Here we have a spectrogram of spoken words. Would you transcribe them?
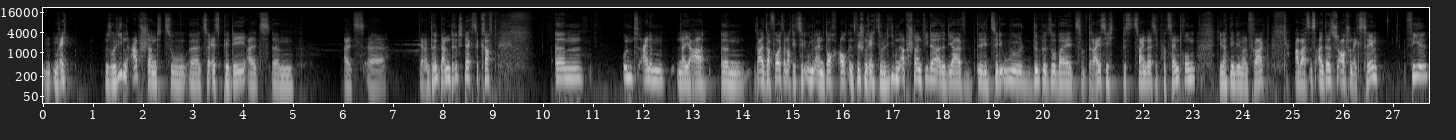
im recht soliden Abstand zu, äh, zur SPD als ähm, als äh, ja, dann, dritt, dann drittstärkste Kraft. Ähm, und einem, naja, ähm, da, davor ist dann auch die CDU mit einem doch auch inzwischen recht soliden Abstand wieder. Also die, AfD, die CDU dümpelt so bei z- 30 bis 32 Prozent rum, je nachdem, wen man fragt. Aber es ist, das ist auch schon extrem viel,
